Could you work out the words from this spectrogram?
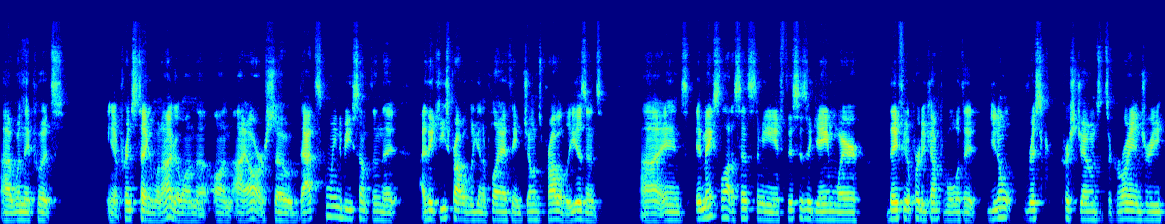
uh, when they put you know Prince Tega Wanogho on the on IR. So that's going to be something that I think he's probably going to play. I think Jones probably isn't. Uh, and it makes a lot of sense to me if this is a game where they feel pretty comfortable with it. You don't risk Chris Jones. It's a groin injury.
